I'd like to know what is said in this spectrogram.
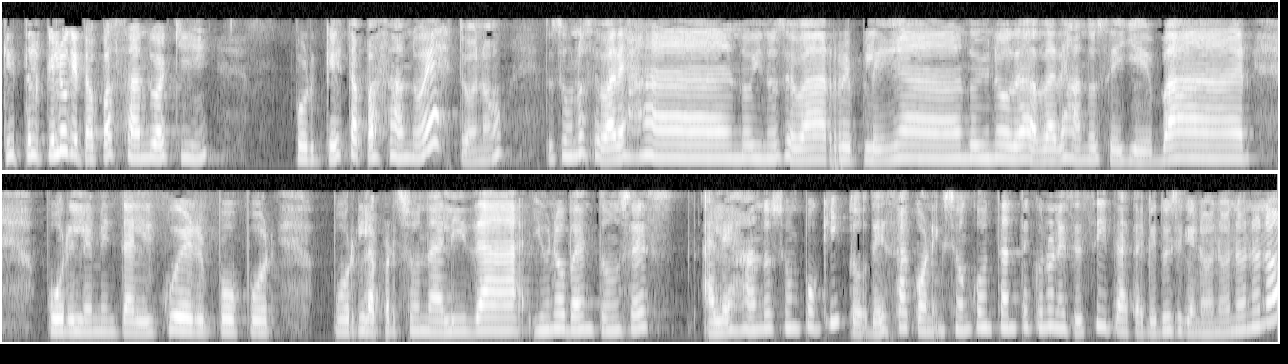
¿Qué, ¿Qué es lo que está pasando aquí? ¿Por qué está pasando esto, no? Entonces uno se va dejando y uno se va replegando y uno va dejándose llevar por elemental el cuerpo, por, por la personalidad y uno va entonces alejándose un poquito de esa conexión constante que uno necesita hasta que tú dices que no, no, no, no, no,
